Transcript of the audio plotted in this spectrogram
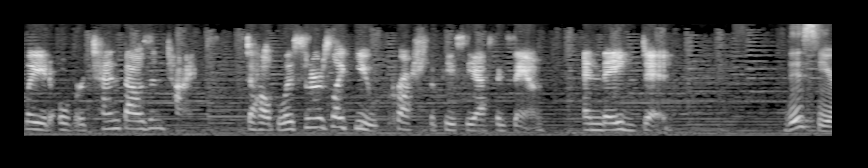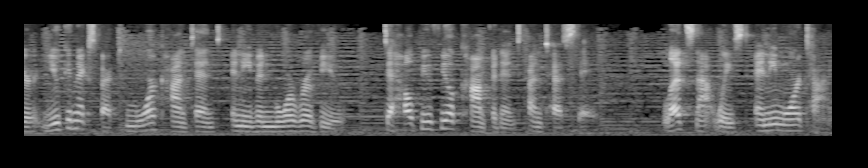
played over 10,000 times to help listeners like you crush the PCS exam, and they did. This year, you can expect more content and even more review to help you feel confident on test day. Let's not waste any more time.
